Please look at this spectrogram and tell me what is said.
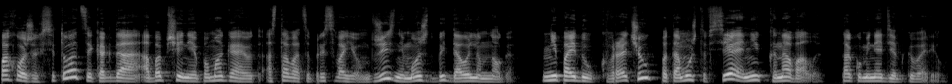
Похожих ситуаций, когда обобщения помогают оставаться при своем, в жизни может быть довольно много. Не пойду к врачу, потому что все они коновалы. Так у меня дед говорил.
